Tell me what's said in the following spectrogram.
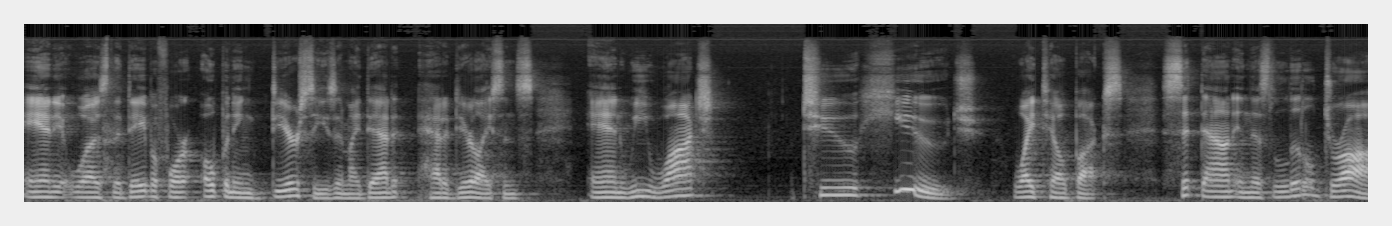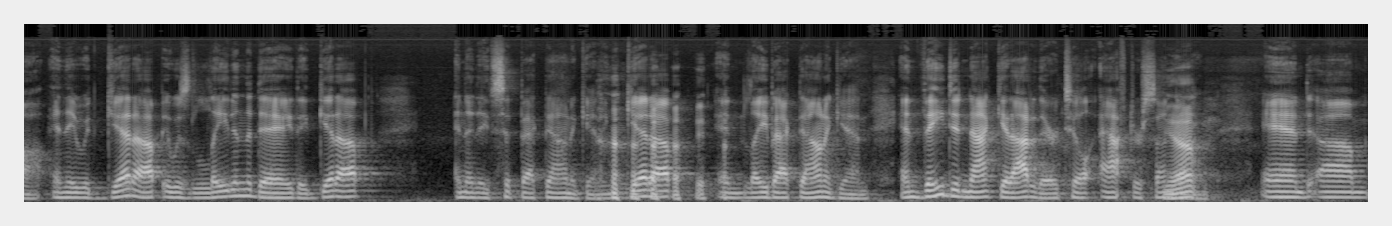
and it was the day before opening deer season. My dad had a deer license and we watched two huge whitetail bucks sit down in this little draw and they would get up. It was late in the day. They'd get up and then they'd sit back down again and get up and lay back down again. And they did not get out of there till after sundown. And um,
